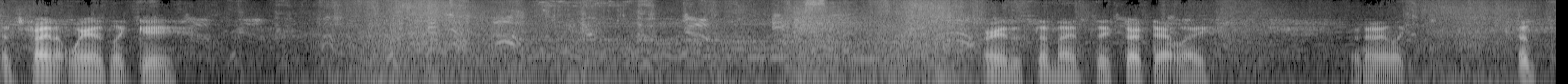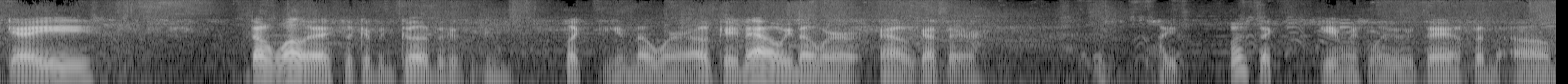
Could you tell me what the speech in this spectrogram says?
Let's find out where it's like gay. Or the sometimes they start that way. But they're like, okay. Done well, it actually could have been good because we can, it's like you can know where. Okay, now we know where how we got there. Let's play. What was that game recently with Daph and um.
